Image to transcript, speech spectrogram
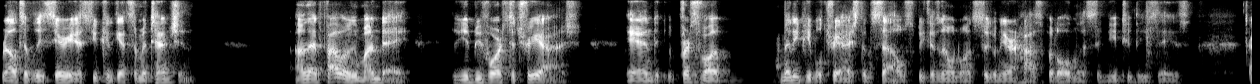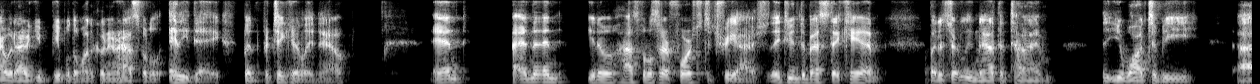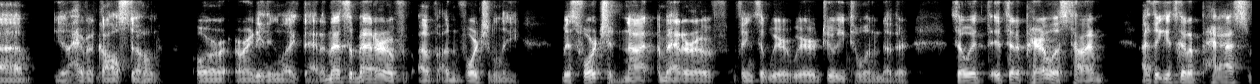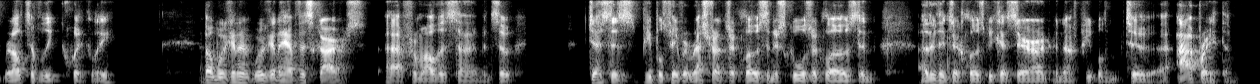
relatively serious, you could get some attention. On that following Monday, you'd be forced to triage. And first of all, many people triage themselves because no one wants to go near a hospital unless they need to these days. I would argue people don't want to go near a hospital any day, but particularly now. And and then you know hospitals are forced to triage. They do the best they can, but it's certainly not the time that you want to be uh, you know have a gallstone or or anything like that. And that's a matter of of unfortunately misfortune, not a matter of things that we're we're doing to one another. So it, it's at a perilous time. I think it's going to pass relatively quickly, but we're gonna we're gonna have the scars uh, from all this time. And so, just as people's favorite restaurants are closed and their schools are closed and other things are closed because there aren't enough people to uh, operate them,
